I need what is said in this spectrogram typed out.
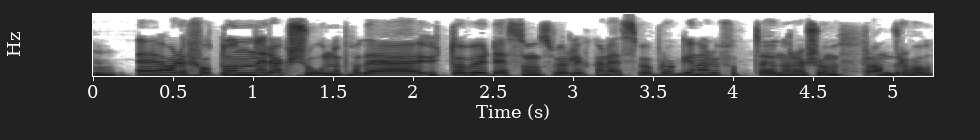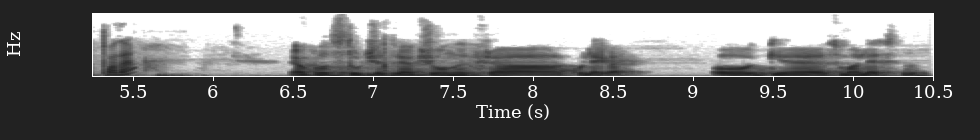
Mm. Eh, har du fått noen reaksjoner på det utover det som selvfølgelig kan lese på bloggen? Har du fått noen reaksjoner fra andre hold på det? Jeg har fått stort sett reaksjoner fra kollegaer og, som har lest den.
